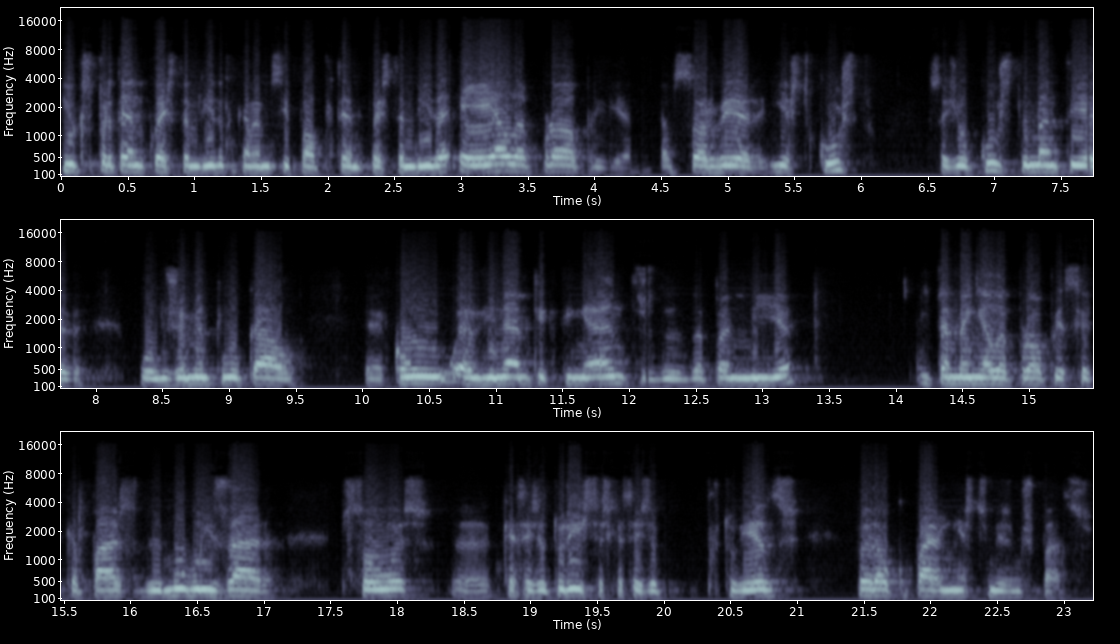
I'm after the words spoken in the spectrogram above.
E o que se pretende com esta medida, o que a Câmara Municipal pretende com esta medida, é ela própria absorver este custo, ou seja, o custo de manter o alojamento local eh, com a dinâmica que tinha antes de, da pandemia e também ela própria ser capaz de mobilizar pessoas, eh, quer seja turistas, quer seja portugueses, para ocuparem estes mesmos espaços.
